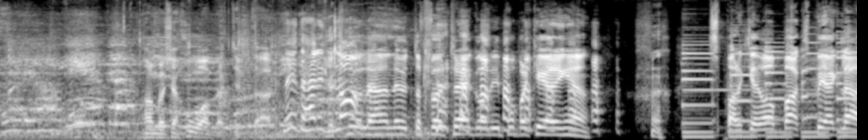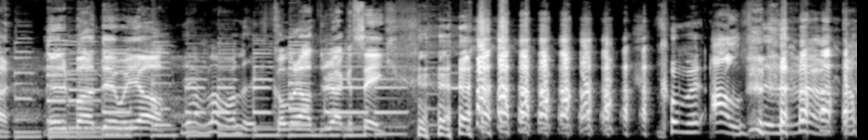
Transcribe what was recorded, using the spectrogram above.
för jag vet att Har de börjat köra hovet typ där? Nej, det här är Jag glad. knullar henne utanför trädgården på parkeringen. Sparkar av backspeglar. Nu är det bara du och jag. Jävlar vad likt. Kommer alltid röka cigg. Kommer alltid röka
